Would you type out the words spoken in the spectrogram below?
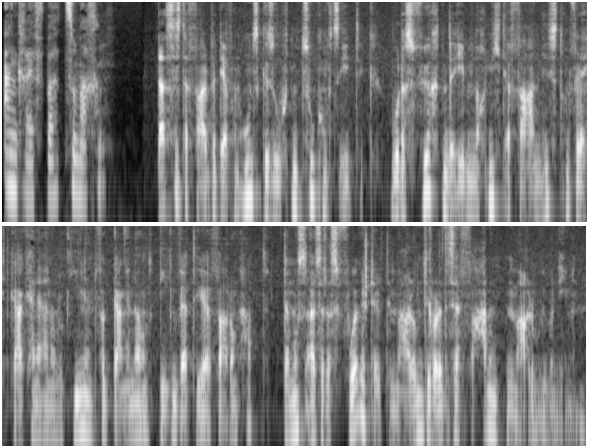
angreifbar zu machen. Das ist der Fall bei der von uns gesuchten Zukunftsethik, wo das Fürchtende eben noch nicht erfahren ist und vielleicht gar keine Analogien in vergangener und gegenwärtiger Erfahrung hat. Da muss also das vorgestellte Malum die Rolle des erfahrenden Malum übernehmen.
